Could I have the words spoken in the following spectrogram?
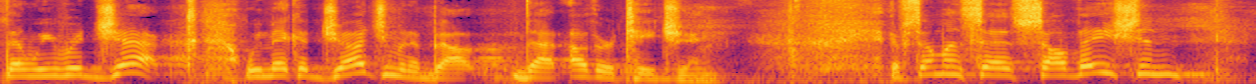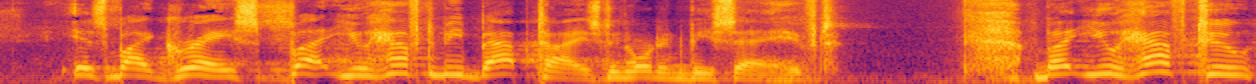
then we reject, we make a judgment about that other teaching. If someone says salvation is by grace, but you have to be baptized in order to be saved. But you have to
